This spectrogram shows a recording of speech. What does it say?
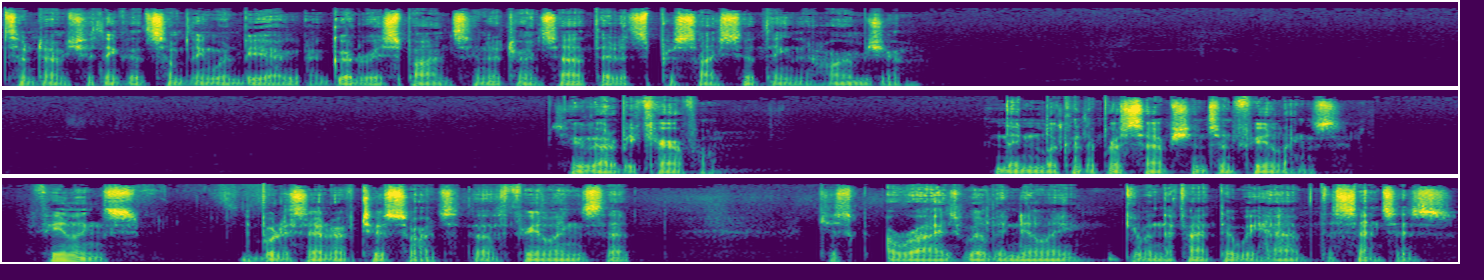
Sometimes you think that something would be a, a good response, and it turns out that it's precisely the thing that harms you. So you've got to be careful. And then look at the perceptions and feelings. Feelings, the Buddha said, are of two sorts. The feelings that just arise willy-nilly, given the fact that we have the senses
